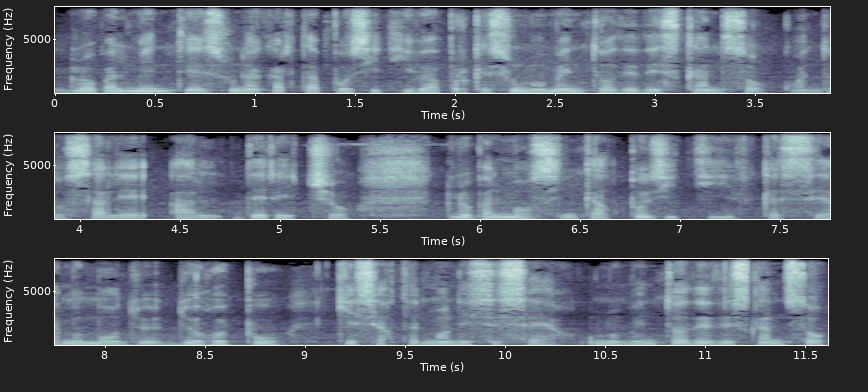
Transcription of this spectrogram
globalmente es una carta positiva porque es un momento de descanso cuando sale al derecho. Globalement, c'est une carte positive, que c'est un moment de, de, repos qui est certainement nécessaire, un momento de descanso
